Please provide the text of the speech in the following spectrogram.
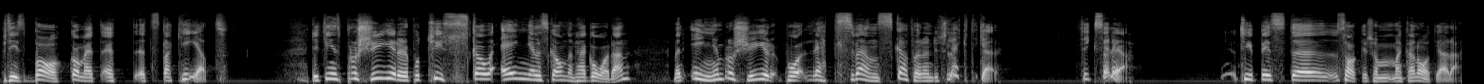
precis bakom ett, ett, ett staket. Det finns broschyrer på tyska och engelska om den här gården. Men ingen broschyr på lätt svenska för en dyslektiker. Fixa det. Typiskt eh, saker som man kan åtgärda.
